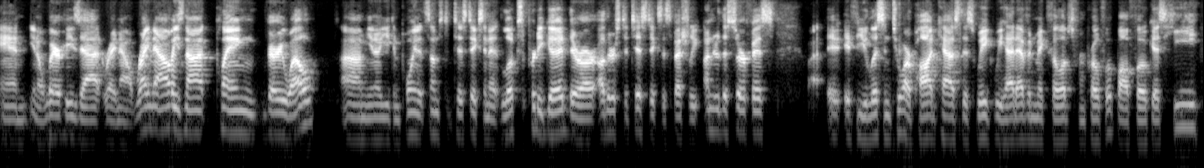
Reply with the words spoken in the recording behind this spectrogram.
and you know where he's at right now. Right now, he's not playing very well. Um, you know, you can point at some statistics and it looks pretty good. There are other statistics, especially under the surface. Uh, if you listen to our podcast this week, we had Evan McPhillips from Pro Football Focus. He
